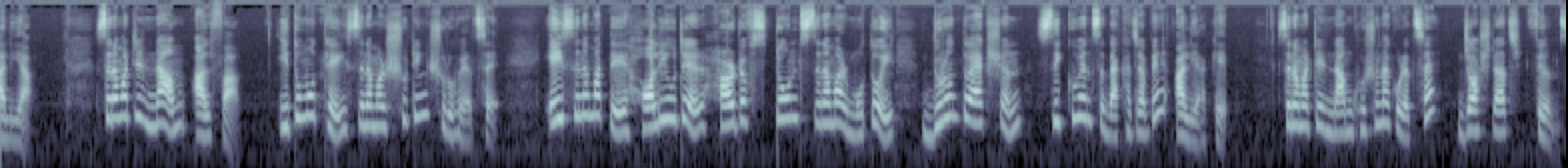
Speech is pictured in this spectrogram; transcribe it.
আলিয়া। সিনেমাটির নাম আলফা। ইতোমধ্যেই সিনেমার শুটিং শুরু হয়েছে। এই সিনেমাতে হলিউডের হার্ট অফ স্টোন সিনেমার মতোই দুরন্ত অ্যাকশন সিকুয়েন্সে দেখা যাবে আলিয়াকে। সিনেমাটির নাম ঘোষণা করেছে যশরাজ ফিল্মস।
